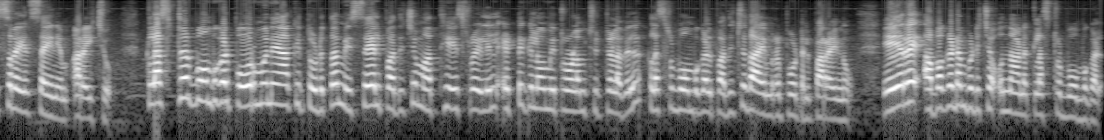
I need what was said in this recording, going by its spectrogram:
ഇസ്രയേൽ സൈന്യം അറിയിച്ചു. ക്ലസ്റ്റർ ബോംബുകൾ പോർമുനയാക്കി തൊടുത്ത് മിസൈൽ പതിച്ച് മധ്യ ഇസ്രയേലിൽ എട്ട് കിലോമീറ്ററോളം ചുറ്റളവിൽ ക്ലസ്റ്റർ ബോംബുകൾ പതിച്ചതായും റിപ്പോർട്ടിൽ പറയുന്നു. ഏറെ അപകടം പിടിച്ച ഒന്നാണ് ക്ലസ്റ്റർ ബോംബുകൾ.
